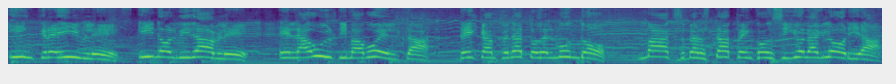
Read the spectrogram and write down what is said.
increíble, inolvidable, en la última vuelta del Campeonato del Mundo, Max Verstappen consiguió la gloria.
